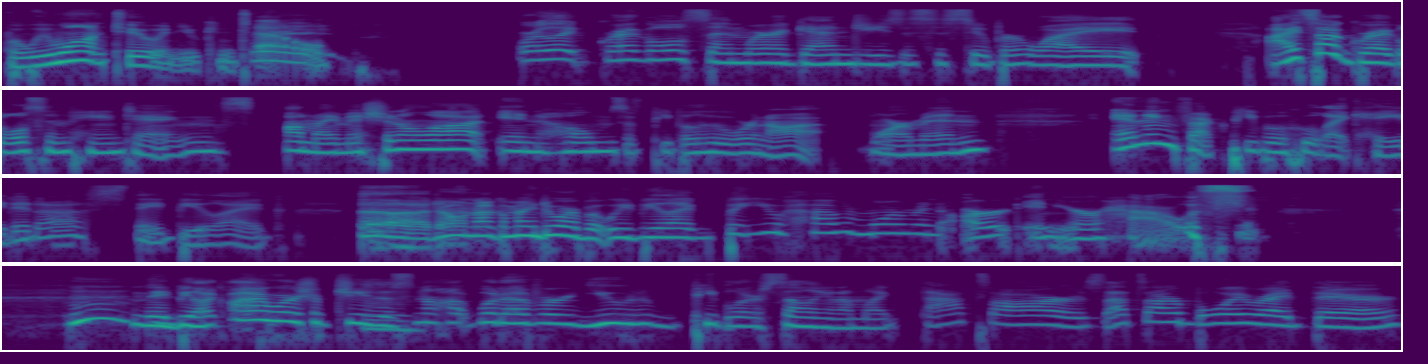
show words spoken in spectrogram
but we want to, and you can tell. Right. Or like Greg Olson, where again Jesus is super white. I saw Greg Olson paintings on my mission a lot in homes of people who were not Mormon. And in fact, people who like hated us, they'd be like, don't knock on my door. But we'd be like, but you have Mormon art in your house. And they'd be like, I worship Jesus, mm. not whatever you people are selling. And I'm like, that's ours. That's our boy right there.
